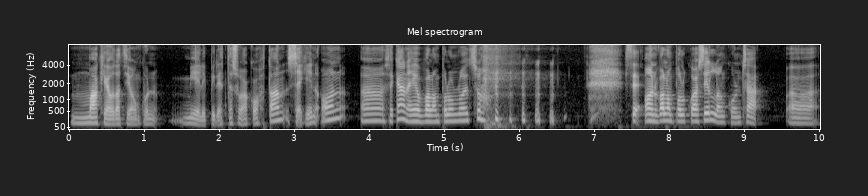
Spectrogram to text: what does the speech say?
makeutat jonkun mielipidettä sua kohtaan. Sekin on, äh, sekään ei ole valonpolun loitsu. se on valonpolkua silloin, kun sä äh,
